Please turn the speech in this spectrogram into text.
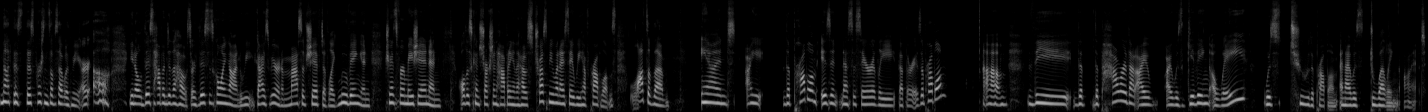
not this. This person's upset with me, or oh, you know, this happened to the house, or this is going on. We guys, we are in a massive shift of like moving and transformation and all this construction happening in the house. Trust me when I say we have problems, lots of them. And I the problem isn't necessarily that there is a problem um the the the power that i i was giving away was to the problem and i was dwelling on it.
